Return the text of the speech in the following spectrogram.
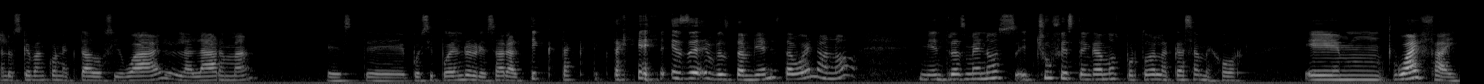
a los que van conectados igual, la alarma, este, pues si pueden regresar al tic tac tic tac, ese pues también está bueno, ¿no? Mientras menos enchufes tengamos por toda la casa mejor. Eh, Wi-Fi,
